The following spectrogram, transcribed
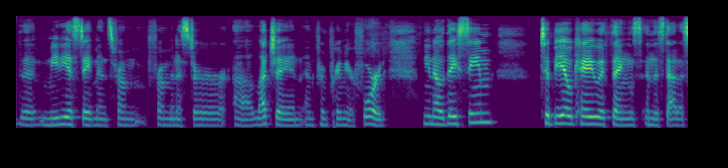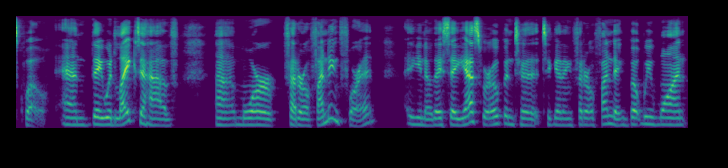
the media statements from from Minister uh, Lecce and, and from Premier Ford, you know, they seem to be okay with things in the status quo, and they would like to have uh, more federal funding for it you know they say yes we're open to to getting federal funding but we want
